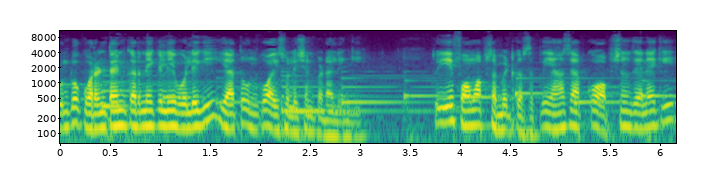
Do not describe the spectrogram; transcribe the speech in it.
उनको क्वारंटाइन करने के लिए बोलेगी या तो उनको आइसोलेशन पर डालेंगी। तो ये फॉर्म आप सबमिट कर सकते हैं। यहाँ से आपको ऑप्शन देना है कि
